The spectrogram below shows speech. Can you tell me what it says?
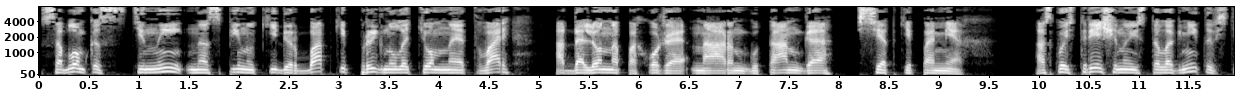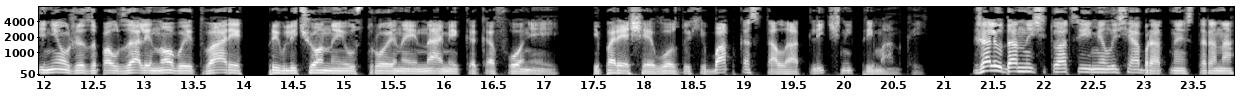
С обломка стены на спину кибербабки прыгнула темная тварь, отдаленно похожая на орангутанга в сетке помех. А сквозь трещину и сталагмиты в стене уже заползали новые твари, привлеченные и устроенные нами какофонией. И парящая в воздухе бабка стала отличной приманкой. Жаль, у данной ситуации имелась и обратная сторона.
